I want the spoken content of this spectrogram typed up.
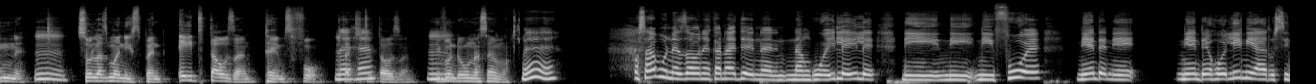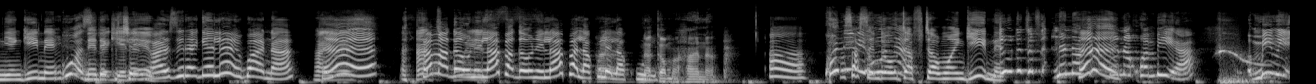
Nne. So lazima ni spend 8000 times 4 32000 hivyo ndio unasema? Eh. kwa sababu unaweza onekanaje na, na nguo ile ile ni ni nifue niende ni niende holini ya harusi nyingine niende bwana. Eh. kama gauni lapa gauni lapa la kule la na kule kama hana. Ah. sasa ndo utafuta mwingine? Ndio utatafuta- na- na- ndio nakwambia mimi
